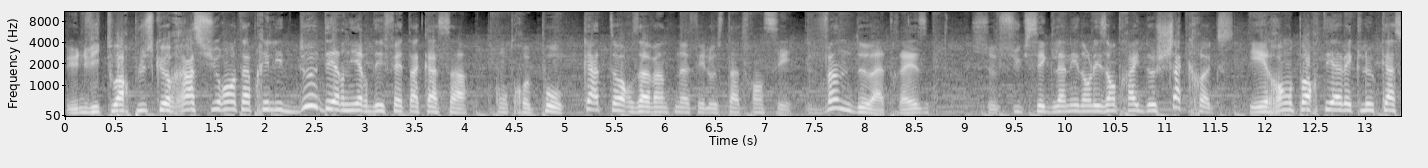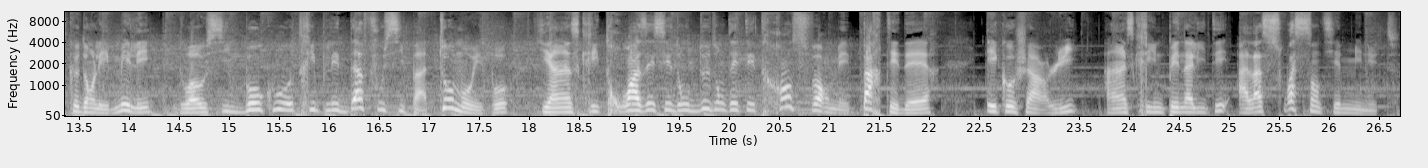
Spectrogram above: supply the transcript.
Une victoire plus que rassurante après les deux dernières défaites à Cassa contre Pau 14 à 29 et le Stade français 22 à 13. Ce succès glané dans les entrailles de chaque Rux et remporté avec le casque dans les mêlées doit aussi beaucoup au triplé d'Afusipa Tomo Epo qui a inscrit 3 essais dont deux ont été transformés par Teder et Cochard lui a inscrit une pénalité à la 60e minute.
